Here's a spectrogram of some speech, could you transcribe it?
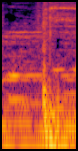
হায়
